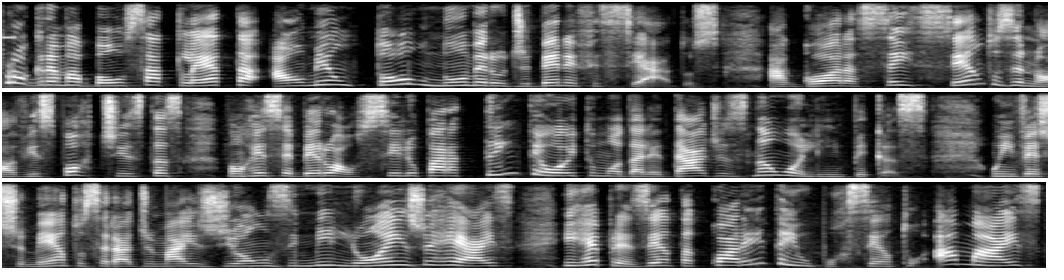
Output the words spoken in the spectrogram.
programa Bolsa Atleta aumentou o número de beneficiados. Agora, 609 esportistas vão receber o auxílio para 38 modalidades não olímpicas. O investimento será de mais de 11 milhões de reais e representa 41% a mais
